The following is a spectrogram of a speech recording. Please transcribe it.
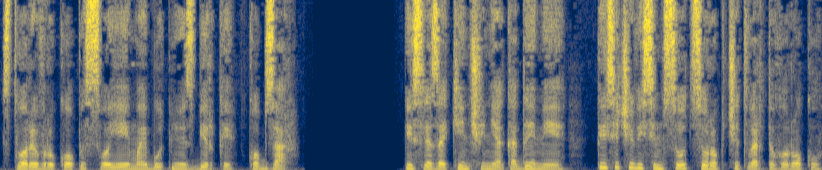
створив рукопис своєї майбутньої збірки Кобзар. Після закінчення академії 1844 року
